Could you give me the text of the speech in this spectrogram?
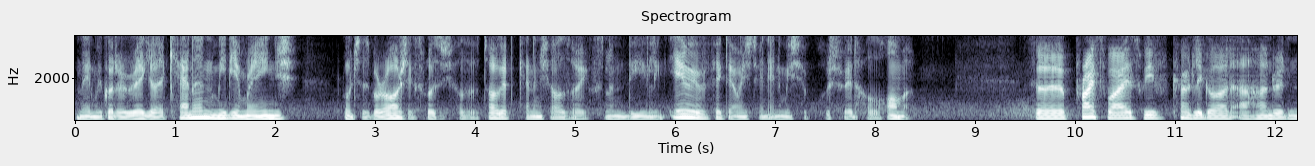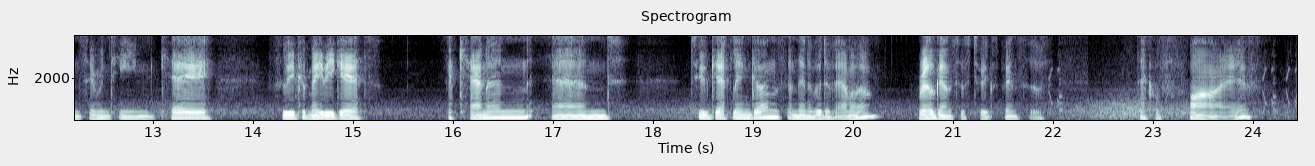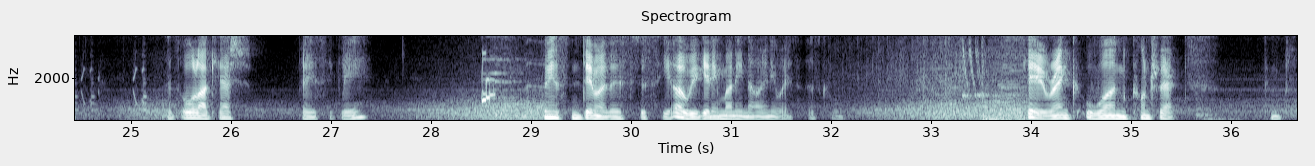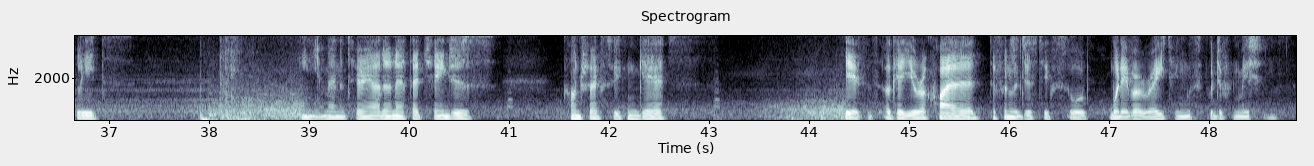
And then we've got a regular cannon, medium range, launches barrage explosive shells at the target. Cannon shells are excellent dealing area of effect damage to an enemy ship or shred hull armor. So price wise, we've currently got 117k. So we could maybe get a cannon and two Gatling guns and then a bit of ammo. Railguns is too expensive. Stack of five. That's all our cash, basically. I mean, it's demo. Let's just see. Oh, we're getting money now anyway, so that's cool. Okay, rank one contracts complete in humanitarian. I don't know if that changes contracts we can get. Yes, it's okay. You require different logistics or whatever ratings for different missions.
